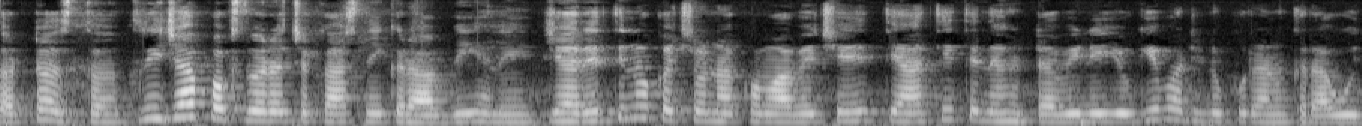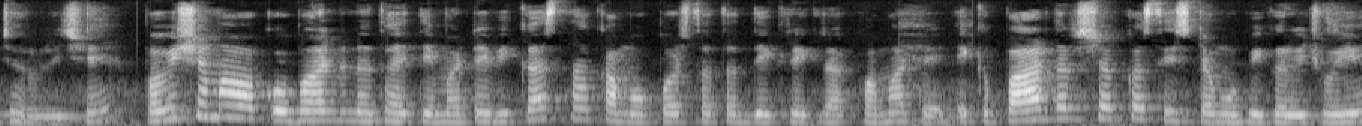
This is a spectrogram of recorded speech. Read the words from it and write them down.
તટસ્થ ત્રીજા પક્ષ દ્વારા ચકાસણી કરાવવી અને જ્યાં રેતીનો કચરો નાખવામાં આવે છે, ત્યાંથી તેને હટાવીને યોગ્ય માટીનું પુરાણ કરાવવું જરૂરી છે. ભવિષ્યમાં આવા કૌભાંડ ન થાય તે માટે વિકાસના કામો પર સતત દેખરેખ રાખવા માટે એક પારદર્શક સિસ્ટમ ઊભી કરવી જોઈએ,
